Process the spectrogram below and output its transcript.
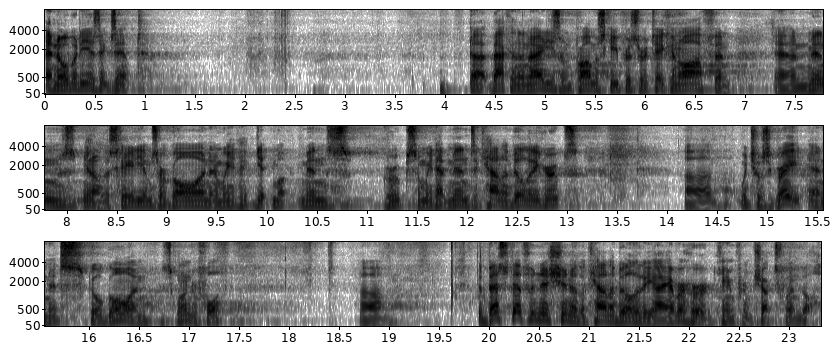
And nobody is exempt. Uh, back in the 90s, when Promise Keepers were taken off and, and men's, you know, the stadiums are going, and we'd get men's groups and we'd have men's accountability groups, uh, which was great, and it's still going. It's wonderful. Um, the best definition of accountability I ever heard came from Chuck Swindoll.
